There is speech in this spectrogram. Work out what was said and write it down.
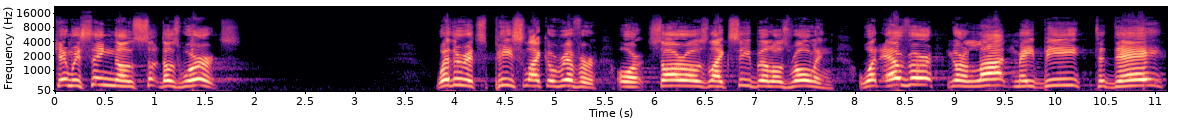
can we sing those, those words. Whether it's peace like a river or sorrows like sea billows rolling, whatever your lot may be today,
